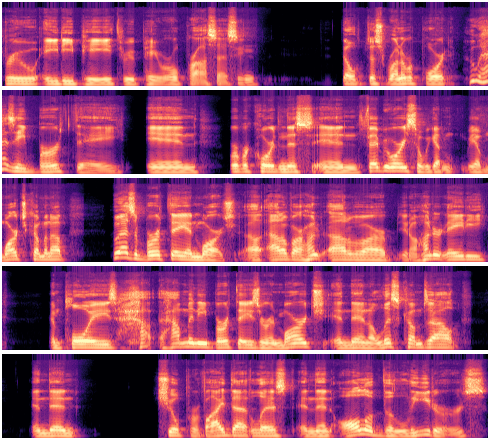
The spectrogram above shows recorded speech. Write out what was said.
through ADP, through payroll processing, they'll just run a report. Who has a birthday in? We're recording this in February, so we got we have March coming up. Who has a birthday in March? Uh, out of our out of our you know 180 employees, how, how many birthdays are in March, and then a list comes out, and then she'll provide that list, and then all of the leaders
